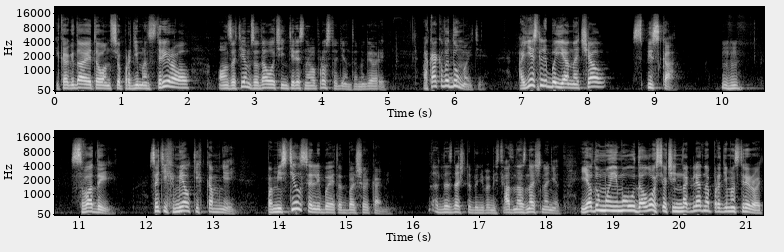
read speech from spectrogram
И когда это он все продемонстрировал, он затем задал очень интересный вопрос студентам и говорит, а как вы думаете, а если бы я начал с песка, угу. с воды, с этих мелких камней, поместился ли бы этот большой камень? Однозначно бы не поместился. Однозначно нет. Я думаю, ему удалось очень наглядно продемонстрировать.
